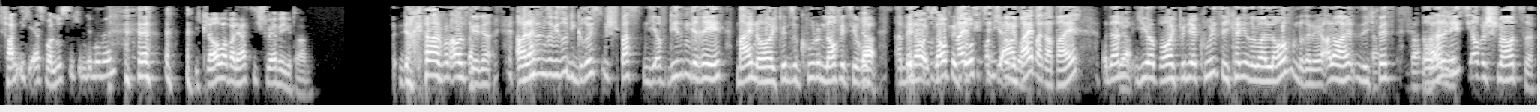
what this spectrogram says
Fand ich erstmal lustig in dem Moment. Ich glaube aber, der hat sich schwer wehgetan. Da kann man von ausgehen, ja. Aber das sind sowieso die größten Spasten, die auf diesem Gerät meinen, oh, ich bin so cool und laufe jetzt hier rum. Ja, Am genau, ich laufe jetzt los, mach die 16-jährige Arme. Weiber dabei und dann Ja. hier, boah, ich bin der Coolste, ich kann hier sogar laufen drin, ey. alle halten sich Ja, fest. dann und dann lese ich auf die Schnauze.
